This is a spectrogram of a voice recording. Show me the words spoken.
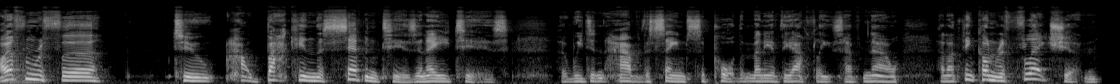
I often refer to how back in the 70s and 80s, uh, we didn't have the same support that many of the athletes have now. And I think on reflection,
